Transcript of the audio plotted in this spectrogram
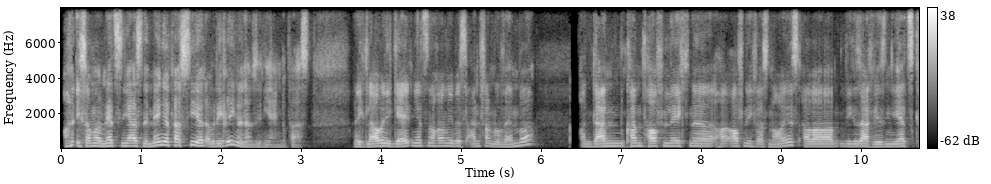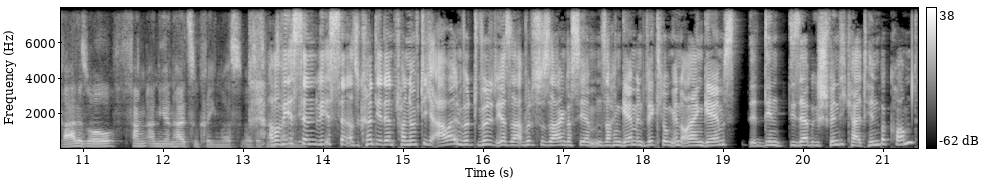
Und ich sag mal, im letzten Jahr ist eine Menge passiert, aber die Regeln haben sich nie angepasst. Und ich glaube, die gelten jetzt noch irgendwie bis Anfang November. Und dann kommt hoffentlich, eine, ho- hoffentlich was Neues. Aber wie gesagt, wir sind jetzt gerade so, fangen an, hier einen Halt zu kriegen. Was, was Aber wie ist angeht. denn, wie ist denn, also könnt ihr denn vernünftig arbeiten? Würd, würdet ihr sagen, würdest du sagen, dass ihr in Sachen Game-Entwicklung in euren Games den, dieselbe Geschwindigkeit hinbekommt?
